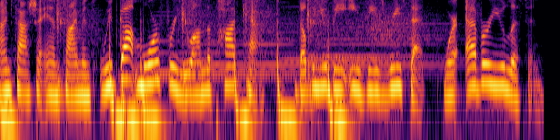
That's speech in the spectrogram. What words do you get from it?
I'm Sasha Ann Simons. We've got more for you on the podcast, WBEZ's Reset, wherever you listen.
